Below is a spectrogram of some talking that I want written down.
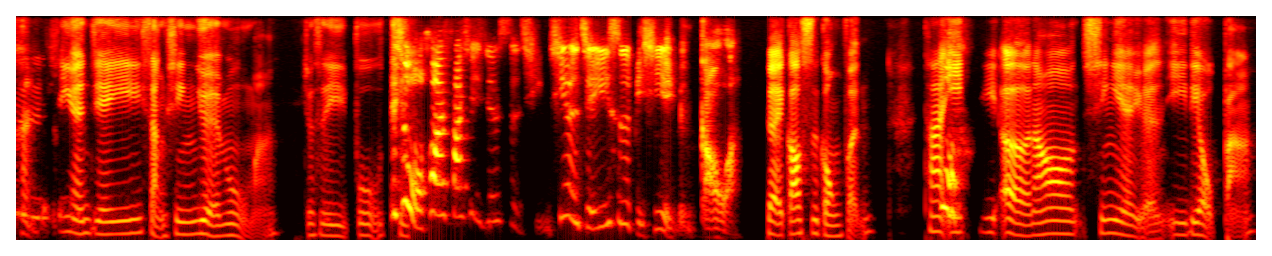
是新垣结衣赏心悦目嘛，就是一部。而且我后来发现一件事情，新垣结衣是不是比新演员高啊？对，高四公分，他一一二，然后新演员一六八。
